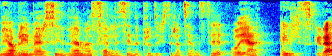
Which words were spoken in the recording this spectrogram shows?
med å bli mer synlige, med å selge sine produkter og tjenester. Og jeg elsker det.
